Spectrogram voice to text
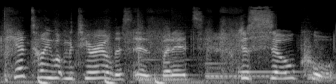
can't tell you what material this is, but it's just so cool.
